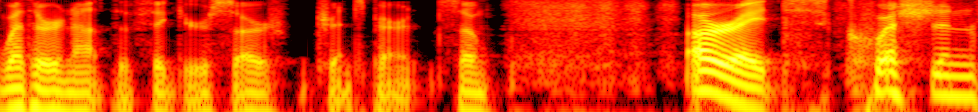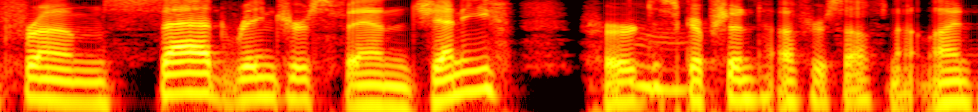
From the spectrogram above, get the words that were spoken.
whether or not the figures are transparent. So, all right. Question from sad Rangers fan Jenny. Her description of herself, not mine.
